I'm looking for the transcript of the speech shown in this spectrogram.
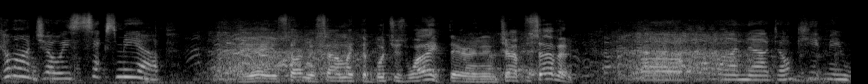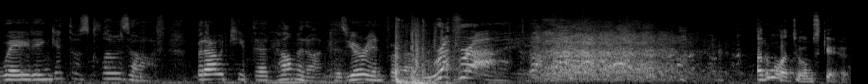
Come on, Joey, sex me up. Yeah, you're starting to sound like the butcher's wife there in, in chapter seven. Oh, Come on now, don't keep me waiting. Get those clothes off. But I would keep that helmet on, because you're in for a rough ride. I don't want to. I'm scared.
